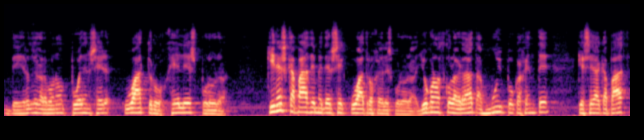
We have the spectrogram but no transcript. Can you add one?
de hidratos de carbono pueden ser 4 geles por hora. ¿Quién es capaz de meterse 4 geles por hora? Yo conozco, la verdad, a muy poca gente que sea capaz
